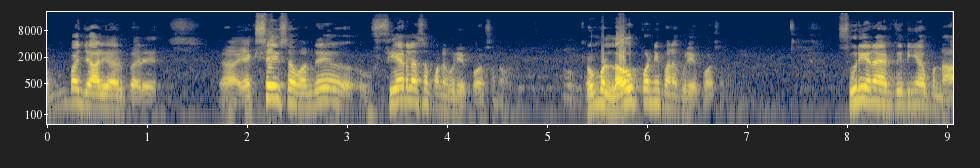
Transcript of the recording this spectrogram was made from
ரொம்ப ஜாலியா இருப்பாரு. எக்ஸசைஸை வந்து ஃபியர்லெஸ்ஸாக பண்ணக்கூடிய பர்சன் அவர். ரொம்ப லவ் பண்ணி பண்ணக்கூடிய பர்சன் சூரியனா எடுத்துக்கிட்டீங்க அப்படின்னா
